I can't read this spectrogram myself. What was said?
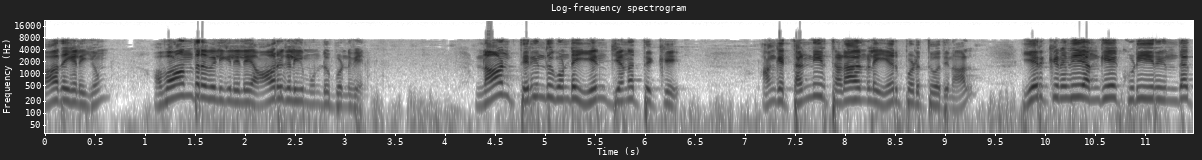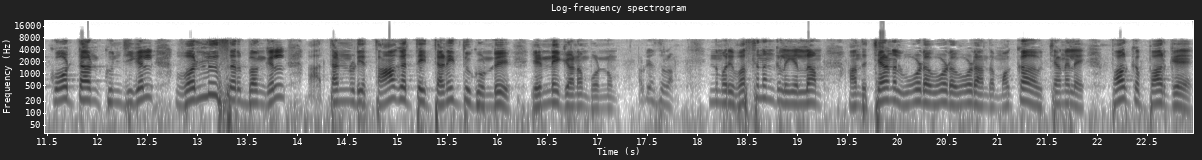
பாதைகளையும் அவாந்தர வெளிகளிலே ஆறுகளையும் உண்டு பண்ணுவேன். நான் தெரிந்து கொண்ட என் ஜனத்துக்கு அங்கே தண்ணீர் தடாகங்களை ஏற்படுத்துவதனால் ஏற்கனவே அங்கே குடியிருந்த கோட்டான் குஞ்சிகள் வல்லு சர்பங்கள் தன்னுடைய தாகத்தை தணித்து கொண்டு என்னை கனம் பண்ணும். அப்படின்னு சொல்லலாம். இந்த மாதிரி வசனங்களை எல்லாம் அந்த சேனல் ஓட ஓட ஓட அந்த மக்கா சேனலை பார்க்க பார்க்க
